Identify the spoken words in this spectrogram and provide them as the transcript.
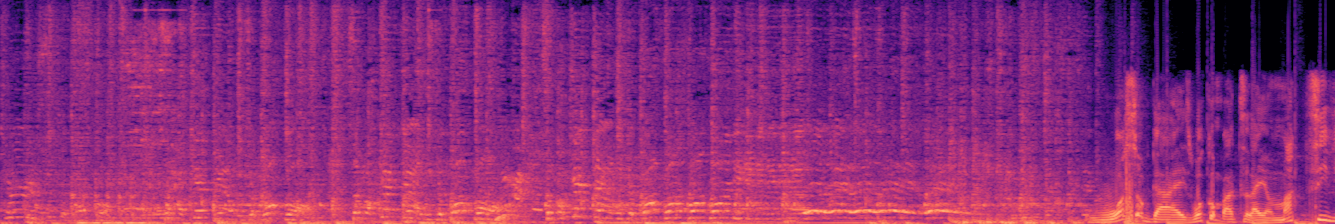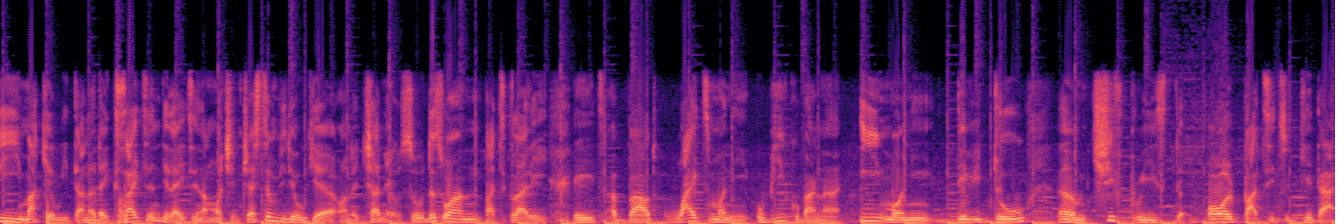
So I get down with your bum bum. I get down with your bum bum. I get down. What's up guys? Welcome back to lion mark tv market with another exciting delighting and much interesting video here on the channel. So this one particularly it's about whitemoney obi cubana e-money davido um, chief priest all party together.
